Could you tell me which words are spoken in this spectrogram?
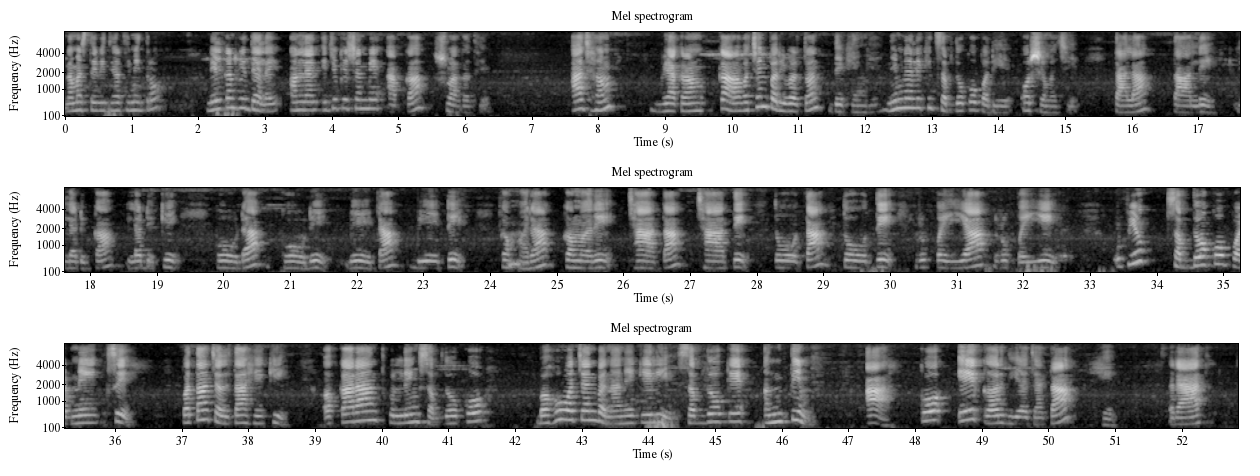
नमस्ते विद्यार्थी मित्रों। नीलकंठ विद्यालय ऑनलाइन एजुकेशन में आपका स्वागत है। आज हम व्याकरण का वचन परिवर्तन देखेंगे। निम्नलिखित शब्दों को पढ़िए और समझिए। ताला, ताले, लड़का, लड़के, घोड़ा, घोड़े, बेटा, बेटे, कमरा, कमरे, छाता, छाते तोता तोते, रुपया रुपये। उपयुक्त शब्दों को पढ़ने से पता चलता है कि अकारांत पुल्लिंग शब्दों को बहुवचन बनाने के लिए शब्दों के अंतिम आ को ए कर दिया जाता है। रात,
